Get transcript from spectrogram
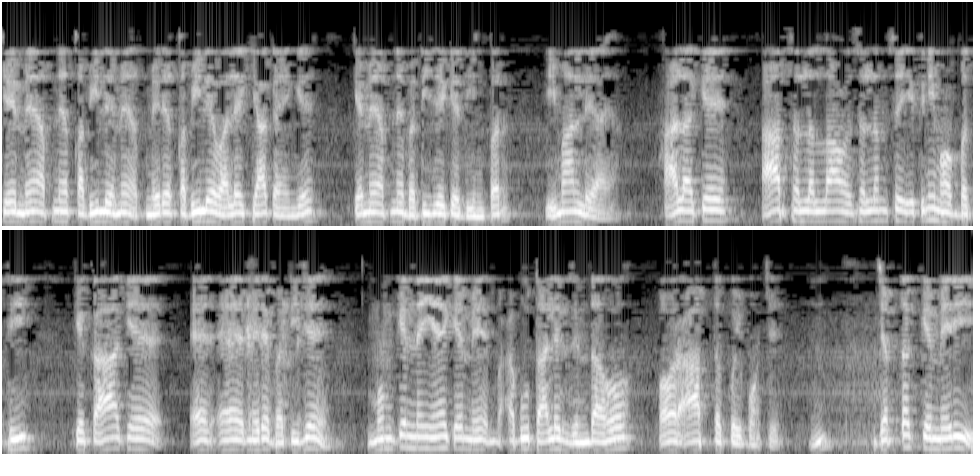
کہ میں اپنے قبیلے میں، میرے قبیلے والے کیا کہیں گے کہ میں اپنے بتیجے کے دین پر ایمان لے آیا۔ حالانکہ آپ صلی اللہ علیہ وسلم سے اتنی محبت تھی کہ کہا کہ اے اے میرے بتیجے، ممکن نہیں ہے کہ ابو طالب زندہ ہو اور آپ تک کوئی پہنچے۔ جب تک کہ میری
